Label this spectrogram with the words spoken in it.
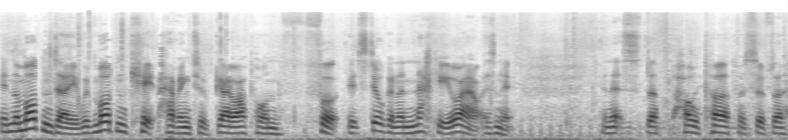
in the modern day with modern kit having to go up on foot, it's still going to knacker you out, isn't it? And that's the whole purpose of the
